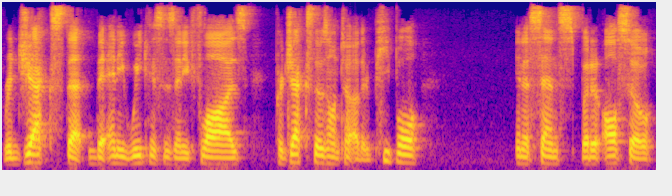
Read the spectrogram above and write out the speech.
rejects that the, any weaknesses, any flaws, projects those onto other people in a sense, but it also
